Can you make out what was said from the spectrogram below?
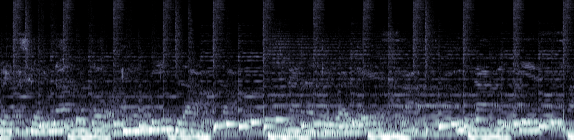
reflexionando en vida, la naturaleza y la belleza.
